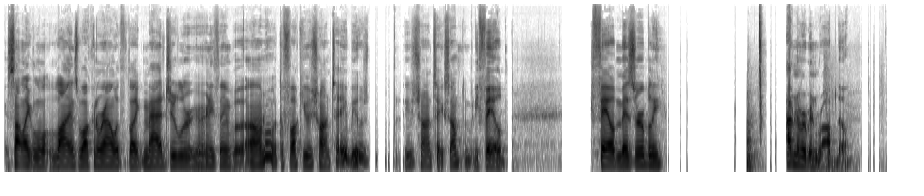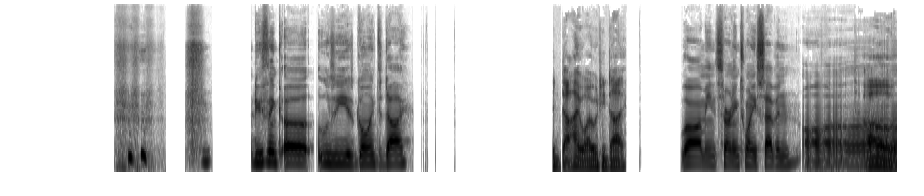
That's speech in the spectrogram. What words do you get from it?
it's not like Lions walking around with like mad jewelry or anything. But I don't know what the fuck he was trying to take. He was he was trying to take something, but he failed. He failed miserably. I've never been robbed though. Do you think uh Uzi is going to die? To die? Why would he die? Well, I mean, he's turning 27. Um, Oh,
